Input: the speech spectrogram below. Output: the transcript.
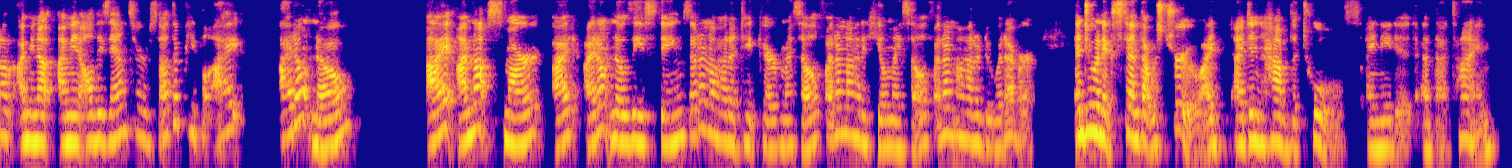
have i mean I, I mean all these answers. Other people i i don't know I, I'm not smart. I, I don't know these things. I don't know how to take care of myself. I don't know how to heal myself. I don't know how to do whatever. And to an extent, that was true. I, I didn't have the tools I needed at that time.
